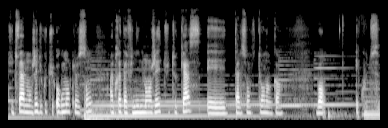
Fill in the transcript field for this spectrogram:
Tu te fais à manger, du coup tu augmentes le son. Après t'as fini de manger, tu te casses et t'as le son qui tourne encore. Bon, écoute,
